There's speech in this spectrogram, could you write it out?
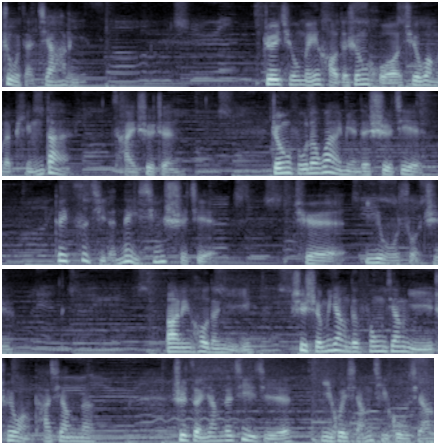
住在家里。追求美好的生活，却忘了平淡才是真。征服了外面的世界，对自己的内心世界却一无所知。八零后的你，是什么样的风将你吹往他乡呢？是怎样的季节你会想起故乡？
